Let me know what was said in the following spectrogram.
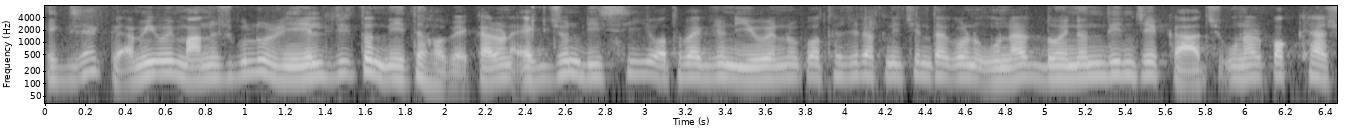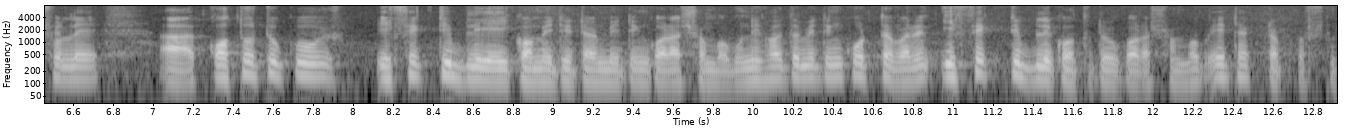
এক্স্যাক্টলি আমি ওই মানুষগুলো রিয়েলিটি তো নিতে হবে কারণ একজন ডিসি অথবা একজন ইউএনওর কথা যদি আপনি চিন্তা করেন ওনার দৈনন্দিন যে কাজ ওনার পক্ষে আসলে কতটুকু ইফেক্টিভলি এই কমিটিটার মিটিং করা সম্ভব? উনি হয়তো মিটিং করতে পারেন ইফেক্টিভলি কতটুকু করা সম্ভব? এটা একটা প্রশ্ন।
